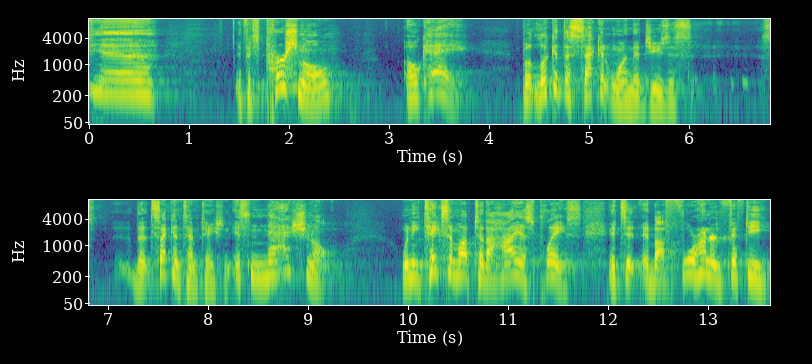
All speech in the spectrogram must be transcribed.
yeah, if it's personal, okay. But look at the second one that Jesus the second temptation, it's national. When he takes him up to the highest place, it's at about 450,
